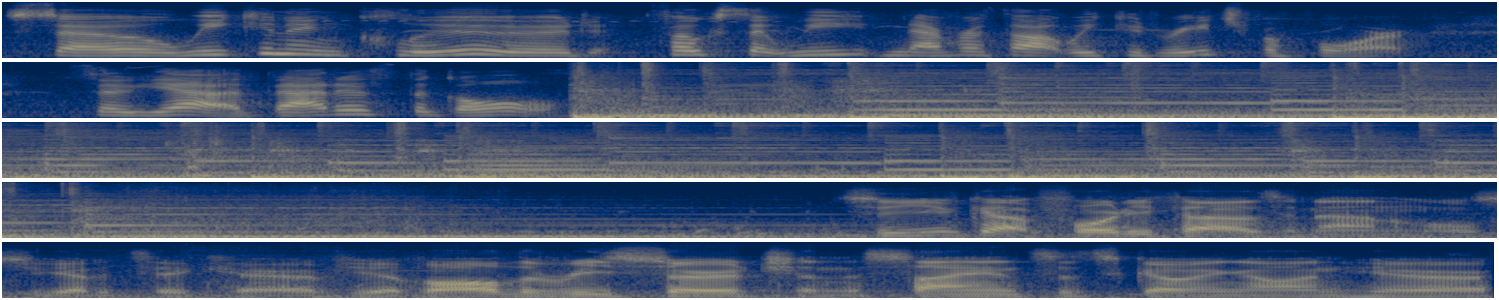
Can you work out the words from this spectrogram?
so we can include folks that we never thought we could reach before. So yeah, that is the goal. So you've got 40,000 animals you got to take care of. You have all the research and the science that's going on here.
